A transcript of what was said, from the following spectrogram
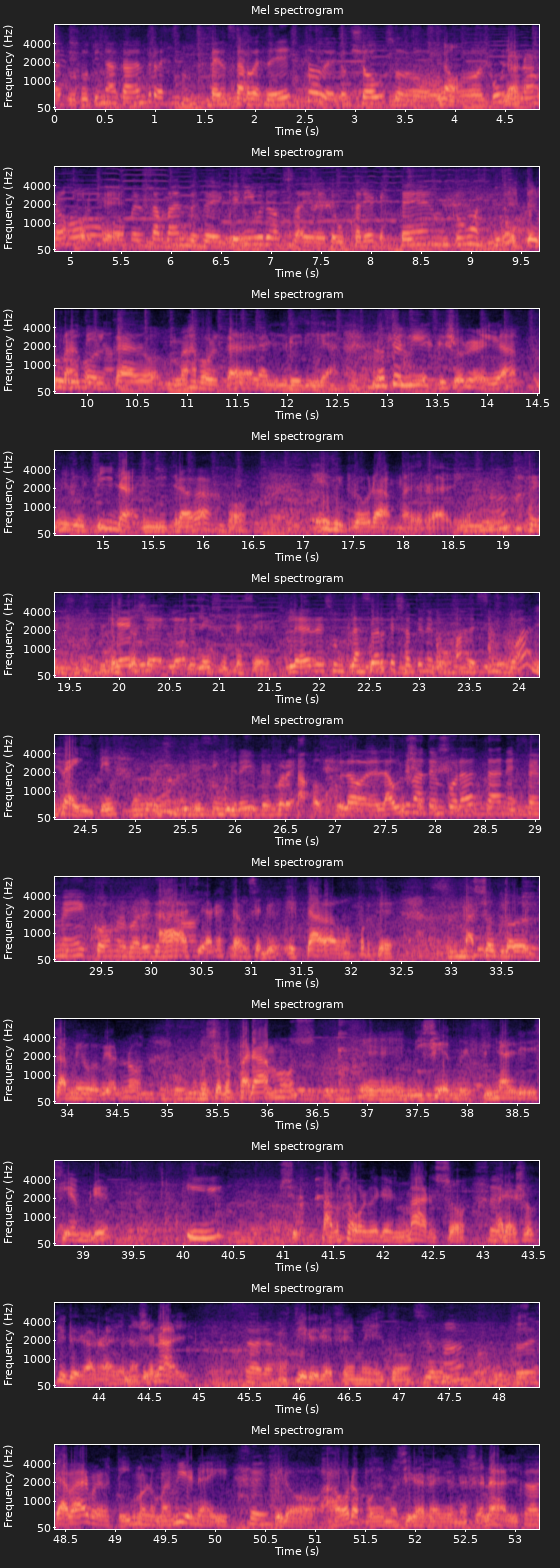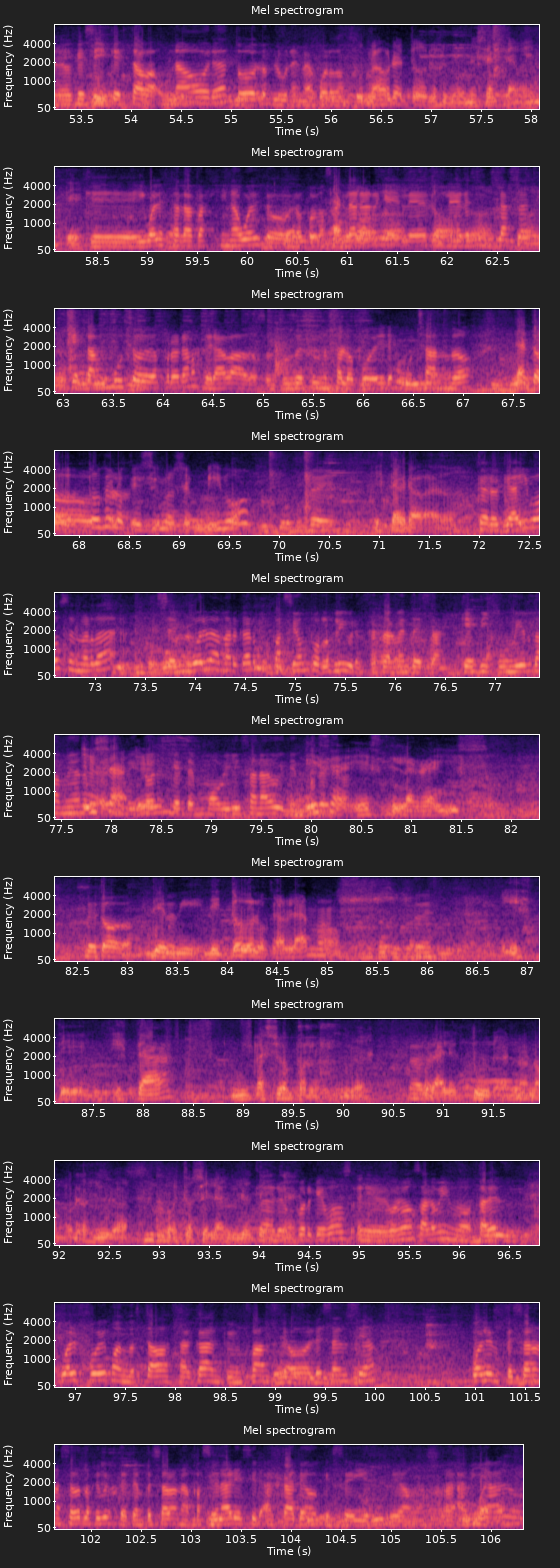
Tu rutina acá adentro es pensar desde esto, de los shows o, No, o el público. no, no, no, o porque- pensar también desde qué libros eh, te gustaría que estén, ¿cómo es tu- Estoy tu más rutina? volcado, más volcada a la librería. No te olvides que yo en realidad mi rutina y mi trabajo es mi programa de radio. es Entonces, le- leer, es es un placer. leer es un placer que ya tiene como más de 5 años. 20. Es increíble. Porque, ah, oh, la, la última temporada está en FM Eco, me parece. Ah, ¿no? sí, ahora estamos en- estábamos porque pasó todo el cambio de gobierno. Nosotros paramos eh, en diciembre, final de diciembre, y vamos a volver en marzo. Sí. Ahora yo quiero ir a Radio Nacional, Claro. no quiero ir a FM Eco. Entonces, Está bárbaro, estuvimos lo más bien ahí, Sí. pero ahora podemos ir a Radio Nacional. Claro, que sí, que estaba una hora todos los lunes, me acuerdo. Una hora todos los lunes, exactamente. Que igual está la página web, lo, lo podemos Están aclarar todos, que leer, todos, leer es un placer, todos. que están muchos de los programas grabados, entonces uno ya lo puede ir escuchando. Está todo, todo lo que hicimos en vivo Sí. Está grabado. Claro, que ahí vos en verdad se vuelve a marcar tu pasión por los libros, que es realmente esa, que es difundir también Esa escritores es- que te movilizan algo y te Esa interesa. es la raíz De todo. de, mi, de todo lo que hablamos. Sí. Este, está mi pasión por los libros, Claro. por la lectura, no, no por los libros puestos en la biblioteca. Claro, porque vos, eh, volvemos a lo mismo, tal vez, ¿cuál fue cuando estabas acá en tu infancia o adolescencia? ¿Cuáles empezaron a ser los libros que te empezaron a apasionar y decir, acá tengo que seguir, digamos? ¿Ha- ¿Había Bueno. algo?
